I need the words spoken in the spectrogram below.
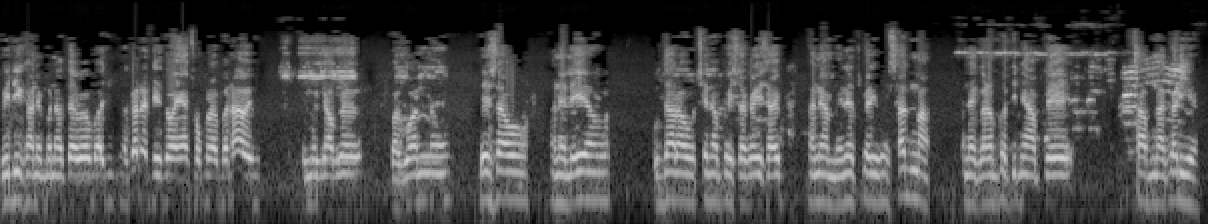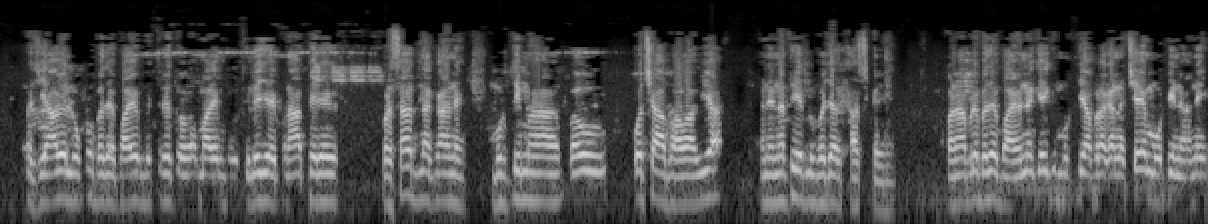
પીડી ખાને બનાવતા હવે બાજુ જગા નથી, તો અહીંયા છોકરા બનાવે. એટલે કે આપણે ભગવાનને બેસાવો અને લઈ આવો ઉધારા ઓછેના પૈસા કરી સાહેબ, અને મહેનત કરી વરસાદમાં અને ગણપતિને આપણે સ્થાપના કરીએ. પછી આવે લોકો બધા ભાઈઓ મિત્ર તો અમારી મૂર્તિ લઈ જાય, પણ આ ફેરે વરસાદના કારણે મૂર્તિમાં બહુ ઓછા ભાવ આવ્યા અને નથી એટલું બજાર ખાસ કરીને. પણ આપણે બધા ભાઈઓને કહીએ કે મૂર્તિ આપણા કારણે છે, મોટી, નાની.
